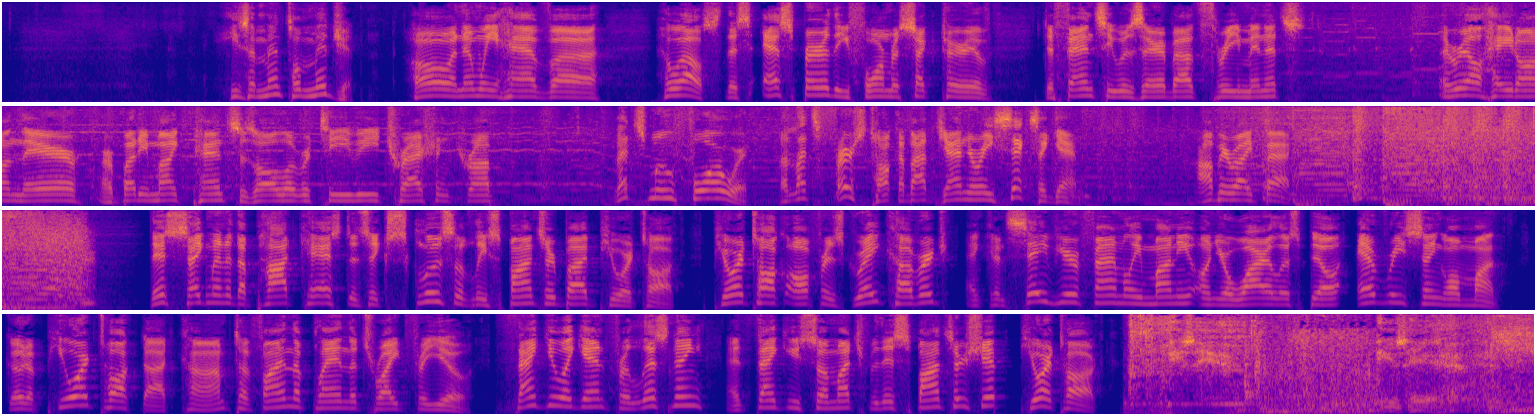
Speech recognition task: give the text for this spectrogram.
He's a mental midget. Oh, and then we have, uh, who else? This Esper, the former Secretary of Defense. He was there about three minutes. A real hate on there. Our buddy Mike Pence is all over TV trashing Trump. Let's move forward. But let's first talk about January 6 again. I'll be right back. This segment of the podcast is exclusively sponsored by Pure Talk. Pure Talk offers great coverage and can save your family money on your wireless bill every single month. Go to puretalk.com to find the plan that's right for you. Thank you again for listening, and thank you so much for this sponsorship, Pure Talk. He's here. is here.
